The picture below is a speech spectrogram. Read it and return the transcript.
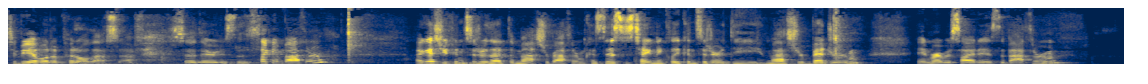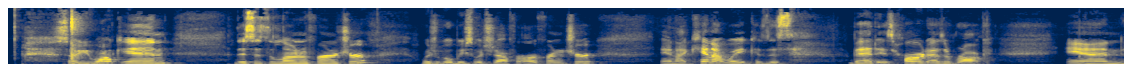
to be able to put all that stuff. So there is the second bathroom. I guess you consider that the master bathroom because this is technically considered the master bedroom. And right beside it is the bathroom. So you walk in, this is the loaner furniture, which will be switched out for our furniture. And I cannot wait because this bed is hard as a rock and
